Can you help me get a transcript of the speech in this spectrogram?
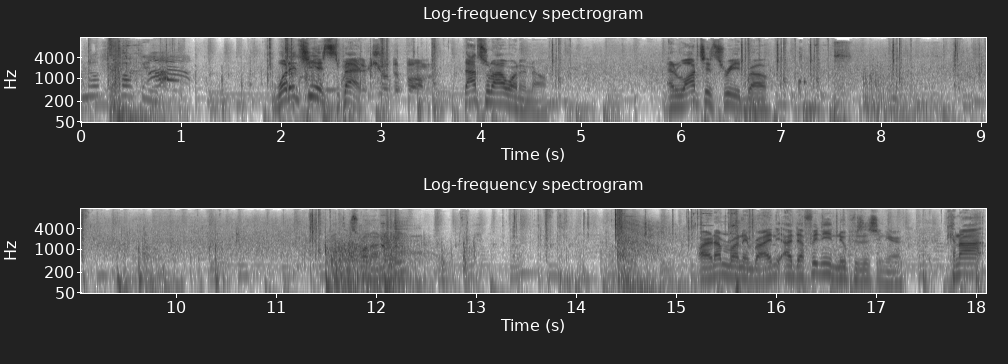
Oh, no fucking. What did she expect? Secured the bomb. That's what I want to know. And watch its read, bro. Wait, there's one under me? Alright, I'm running, bro. I, I definitely need a new position here. Cannot...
